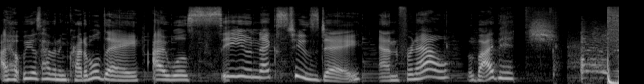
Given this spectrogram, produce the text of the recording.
I hope you guys have an incredible day. I will see you next Tuesday. And for now, bye bye, bitch.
